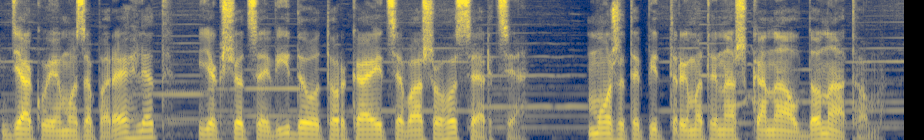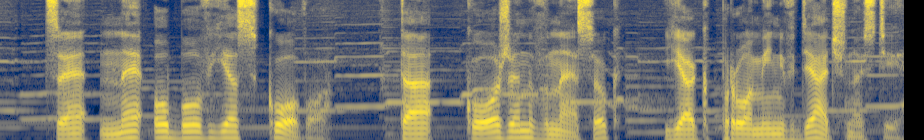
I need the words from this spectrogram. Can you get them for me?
Дякуємо за перегляд. Якщо це відео торкається вашого серця, можете підтримати наш канал донатом. Це не обов'язково, та кожен внесок як промінь вдячності,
